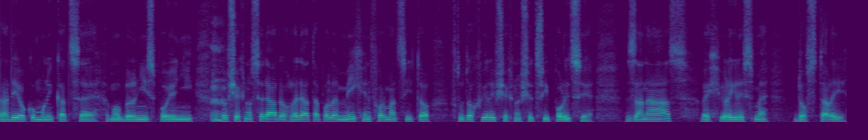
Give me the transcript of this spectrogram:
radiokomunikace, mobilní spojení. To všechno se dá dohledat a podle mých informací to v tuto chvíli všechno šetří policie. Za nás, ve chvíli, kdy jsme dostali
